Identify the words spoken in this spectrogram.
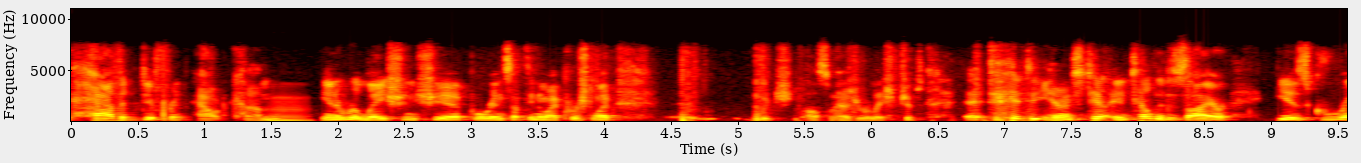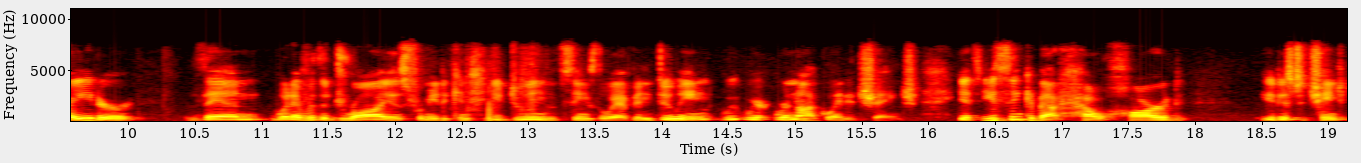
have a different outcome mm. in a relationship or in something in my personal life, which also has your relationships, uh, to, to, you know, until, until the desire is greater than whatever the draw is for me to continue doing the things the way I've been doing, we, we're, we're not going to change. If you think about how hard it is to change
